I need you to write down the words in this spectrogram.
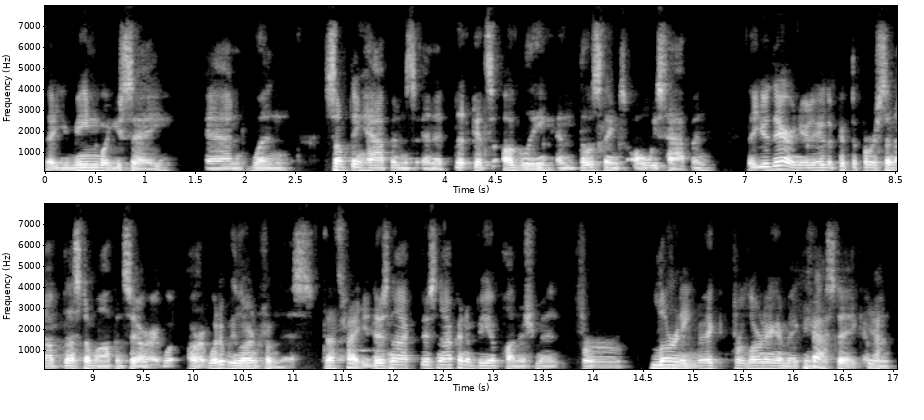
that you mean what you say. And when something happens and it, it gets ugly, and those things always happen, that you're there and you're there to pick the person up, dust them off, and say, all right, what, all right, what did we learn from this? That's right. There's not there's not going to be a punishment for learning make, for learning and making Yeah, a mistake. I yeah. mean,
